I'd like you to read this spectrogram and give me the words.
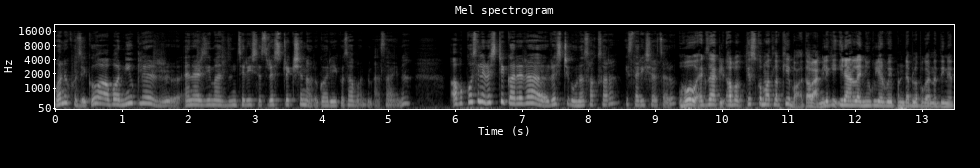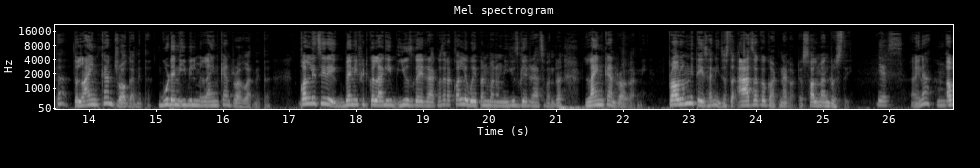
भन्न खोजेको अब न्युक्लियर एनर्जीमा जुन चाहिँ रिसर्च रेस्ट्रिक्सनहरू गरिएको छ भन्नुभएको छ होइन? अब कसैले रेस्ट्रिक्ट गरेर रेस्ट्रिक्ट हुन सक्छ र यस्ता रिसर्चहरू हो एक्ज्याक्टली अब त्यसको मतलब के भयो त? अब हामीले कि इरानलाई न्युक्लियर वेपन डेभलप गर्न दिने त? त्यो लाइन कहाँ ड्र गर्ने त? गुड एन्ड इभिलमा लाइन कहाँ ड्र गर्ने त? कसले चाहिँ बेनिफिटको लागि युज गरिरहेको छ र कसले वेपन बनाउने युज गरिरहेको छ भनेर लाइन कहाँ ड्र गर्ने। प्रब्लम नै त्यही छ नि जस्तो आजको घटना घट्यो सलमान रुस्ती। होइन? अब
